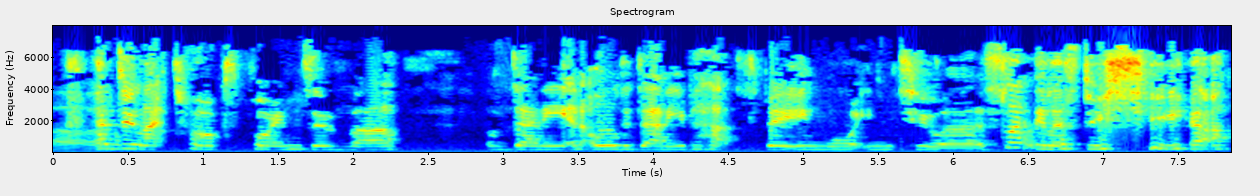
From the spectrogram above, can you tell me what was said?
I do like Torp's point of uh, of Dany, an older Dany, perhaps being more into a slightly less douchey uh,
